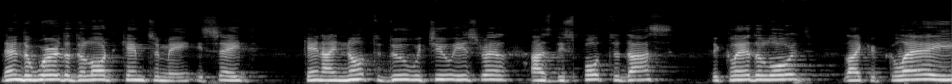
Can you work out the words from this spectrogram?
Then the word of the Lord came to me. He said, Can I not do with you, Israel, as this potter does? Declare the Lord, like a clay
